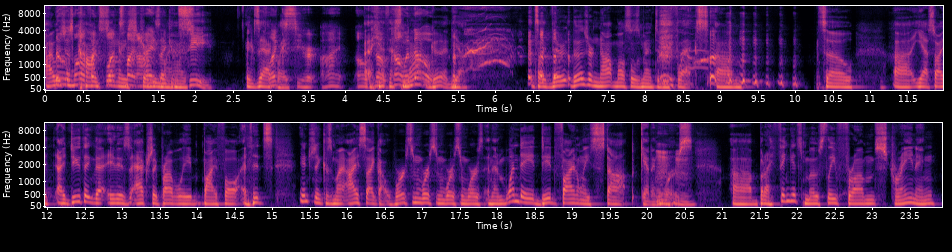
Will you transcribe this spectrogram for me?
I was No, just Mom, if I constantly flex my eyes, I can eyes. see. Exactly. Flex your eye. Oh Uh, no, yeah, that's Colin, not no. good. Yeah. It's like those are not muscles meant to be flexed. Um, so, uh, yeah, so I, I do think that it is actually probably my fault. And it's interesting because my eyesight got worse and worse and worse and worse. And then one day it did finally stop getting Mm-hmm. worse. Uh, but I think it's mostly from straining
